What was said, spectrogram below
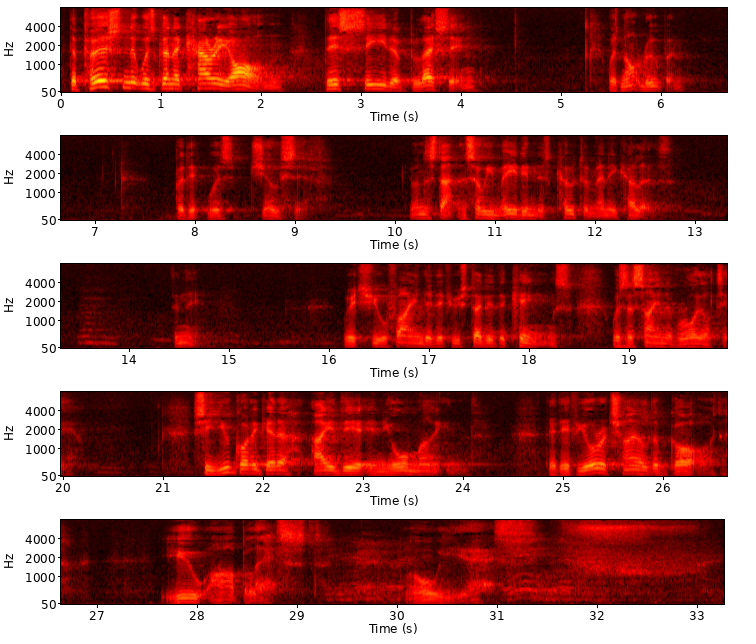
the person that was going to carry on this seed of blessing was not Reuben, but it was Joseph. You understand? And so he made him this coat of many colors. Didn't he? Which you'll find that if you study the kings was a sign of royalty. See, you've got to get an idea in your mind that if you're a child of God, you are blessed. Oh, yes.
